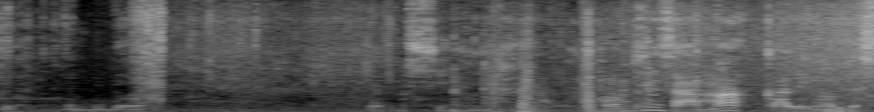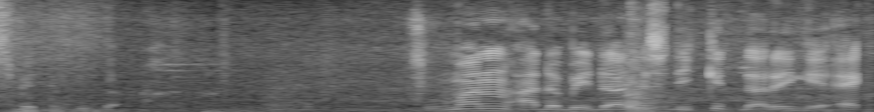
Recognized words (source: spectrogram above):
Tuh di bawah. Mesinnya. Kalau mesin sama kali 15 BT juga. Cuman ada bedanya sedikit dari GX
